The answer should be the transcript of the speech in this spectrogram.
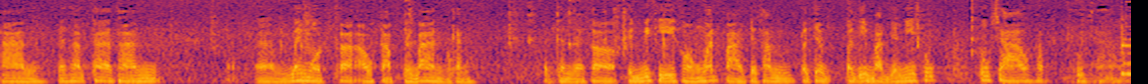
ทานนะครับ ถ้าทานไม่หมดก็เอากลับไปบ้านกันแต่แล้วก็เป็นวิธีของวัดป่าจะทำปฏิบัติอย่างนี้ทุกทุกเช้าครับ ทุกเช้า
